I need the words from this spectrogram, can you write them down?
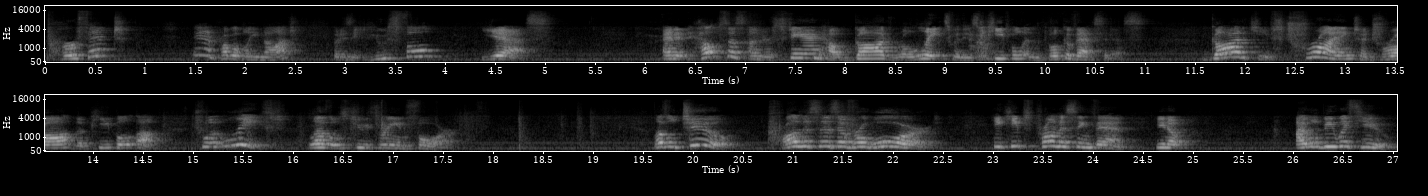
perfect? Eh, probably not. But is it useful? Yes. And it helps us understand how God relates with his people in the book of Exodus. God keeps trying to draw the people up to at least levels 2, 3, and 4. Level 2, promises of reward. He keeps promising them, you know, I will be with you.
